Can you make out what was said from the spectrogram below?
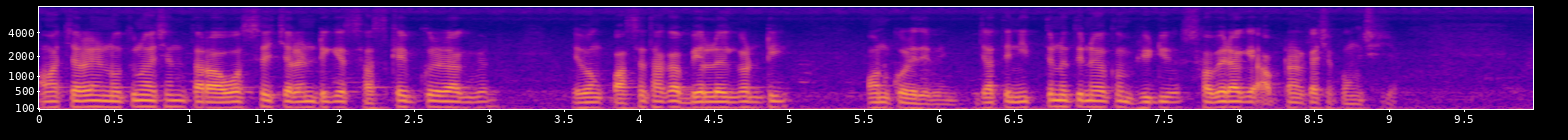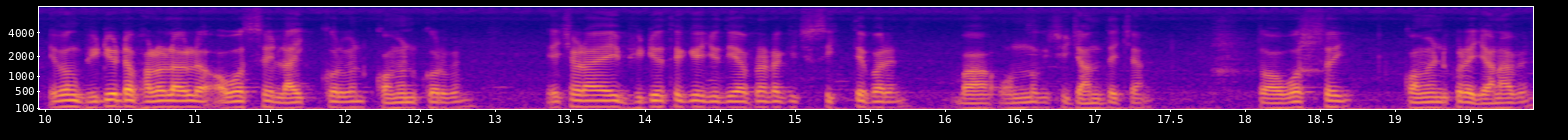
আমার চ্যানেলে নতুন আছেন, তারা অবশ্যই চ্যানেলটিকে সাবস্ক্রাইব করে রাখবেন এবং পাশে থাকা বেল আইকনটি অন করে দেবেন, যাতে নিত্য নতুন এরকম ভিডিও সবের আগে আপনার কাছে পৌঁছে যায়। এবং ভিডিওটা ভালো লাগলে অবশ্যই লাইক করবেন কমেন্ট করবেন। এছাড়া এই ভিডিও থেকে যদি আপনারা কিছু শিখতে পারেন বা অন্য কিছু জানতে চান, তো অবশ্যই কমেন্ট করে জানাবেন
